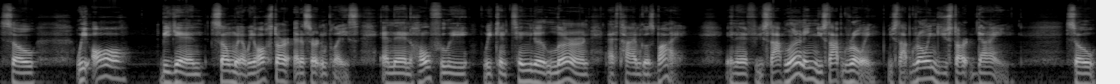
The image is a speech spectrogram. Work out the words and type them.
So we all begin somewhere. We all start at a certain place and then hopefully we continue to learn as time goes by. And if you stop learning, you stop growing. You stop growing, you start dying. So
